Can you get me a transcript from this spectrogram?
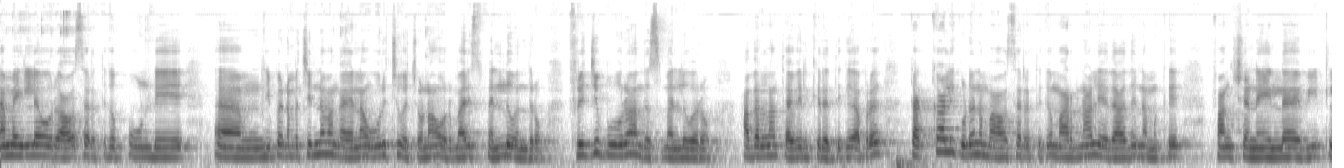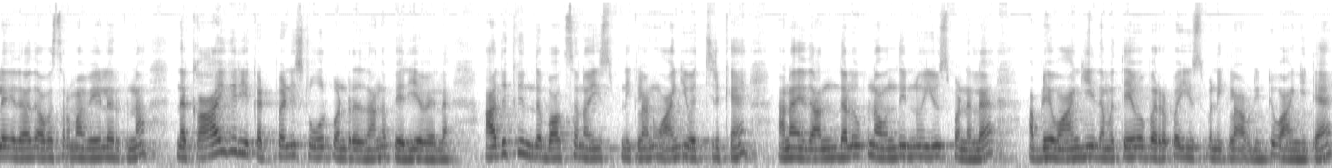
நம்ம இல்லை ஒரு அவசரத்துக்கு பூண்டு இப்போ நம்ம சின்ன வெங்காயம்லாம் உரித்து வச்சோன்னா ஒரு மாதிரி ஸ்மெல்லு வந்துடும் ஃப்ரிட்ஜு பூரா அந்த ஸ்மெல்லு வரும். அதெல்லாம் தவிர்க்கிறதுக்கு. அப்புறம் தக்காளி கூட நம்ம அவசரத்துக்கு மறுநாள் ஏதாவது நமக்கு ஃபங்க்ஷனு இல்லை வீட்டில் ஏதாவது அவசரமாக வேலை இருக்குன்னா இந்த காய்கறியை கட் பண்ணி ஸ்டோர் பண்ணுறது தாங்க பெரிய வேலை. அதுக்கு இந்த பாக்ஸை நான் யூஸ் பண்ணிக்கலான்னு வாங்கி வச்சுருக்கேன். ஆனால் இது அந்தளவுக்கு நான் வந்து இன்னும் யூஸ் பண்ணலை. அப்படியே வாங்கி நம்ம தேவைப்படுறப்ப யூஸ் பண்ணிக்கலாம் அப்படின்ட்டு வாங்கிட்டேன்.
